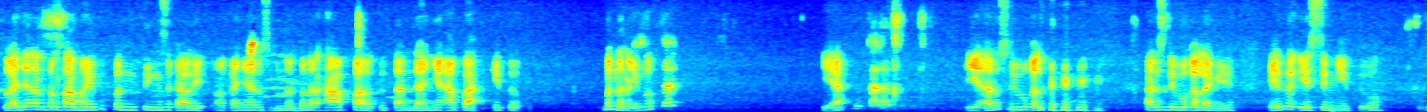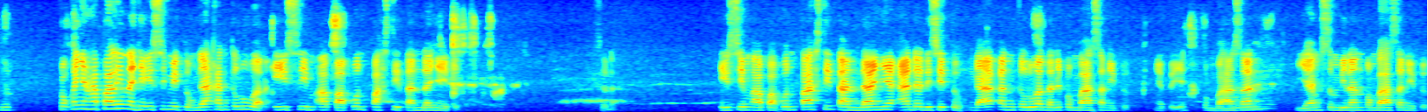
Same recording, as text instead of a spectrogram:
Pelajaran pertama itu penting sekali. Makanya harus benar-benar hafal itu tandanya apa itu. Benar itu? Ustaz, Ya. buka lagi. Iya, harus dibuka lagi. harus dibuka lagi. Itu isim itu pokoknya hafalin aja isim itu, nggak akan keluar. Isim apa pun pasti tandanya itu. Sudah. Isim apa pun pasti tandanya ada di situ, nggak akan keluar dari pembahasan itu. Itu ya, pembahasan yang sembilan pembahasan itu.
